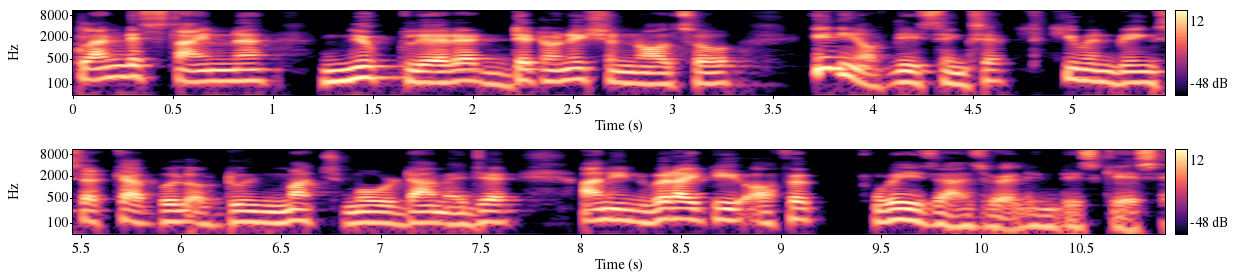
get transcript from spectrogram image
clandestine uh, nuclear detonation also. Any of these things human beings are capable of doing much more damage and in variety of ways as well in this case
